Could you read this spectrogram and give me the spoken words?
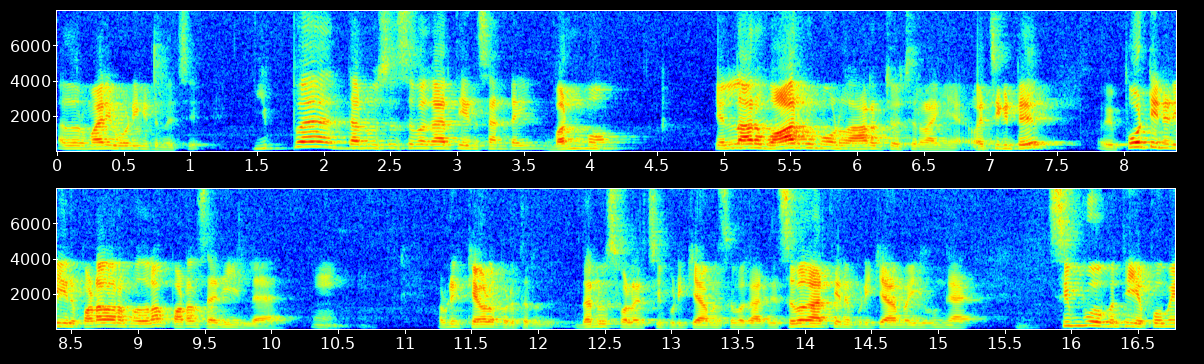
அது ஒரு மாதிரி ஓடிக்கிட்டு இருந்துச்சு. இப்போ தனுஷ் சிவகார்த்தியின் சண்டை வன்மம். எல்லாரும் வார் ரூம் ஒன்று ஆரம்பிச்சு வச்சிடுறாங்க. வச்சுக்கிட்டு போட்டி நடிகர் படம் வரும்போதெல்லாம் படம் சரியில்லை. அப்படின்னு கேவலப்படுத்துறது. தனுஷ் வளர்ச்சி பிடிக்காம சிவகார்த்தி சிவகார்த்தியனை பிடிக்காம இவங்க சிம்புவை பற்றி எப்போவுமே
